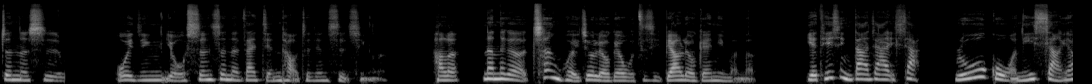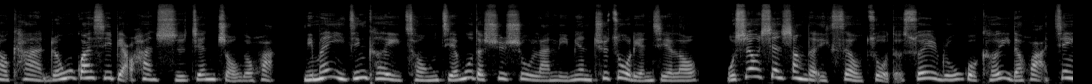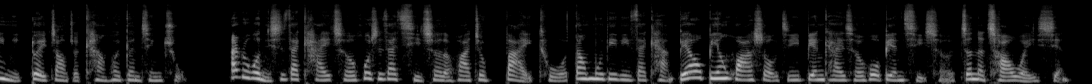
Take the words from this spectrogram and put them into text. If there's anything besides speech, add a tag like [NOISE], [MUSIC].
真的是我已经有深深的在检讨这件事情了。好了，那那个忏悔就留给我自己，不要留给你们了。也提醒大家一下，如果你想要看人物关系表和时间轴的话，你们已经可以从节目的叙述栏里面去做连接喽。我是用线上的 Excel 做的，所以如果可以的话，建议你对照着看会更清楚。那如果你是在开车或是在骑车的话，就拜托到目的地再看，不要边划手机边开车或边骑车，真的超危险。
